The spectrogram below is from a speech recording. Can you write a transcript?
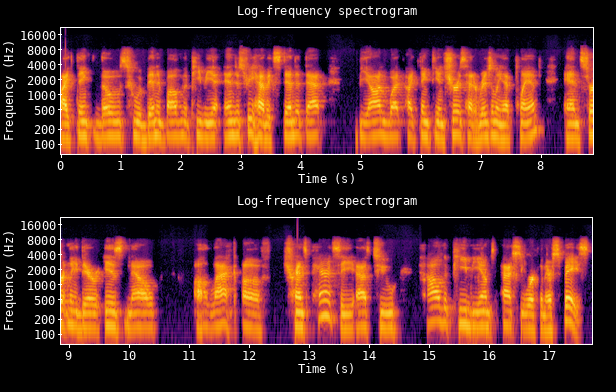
I think those who have been involved in the PBM industry have extended that beyond what I think the insurers had originally had planned. And certainly there is now a lack of transparency as to how the PBMs actually work in their space.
